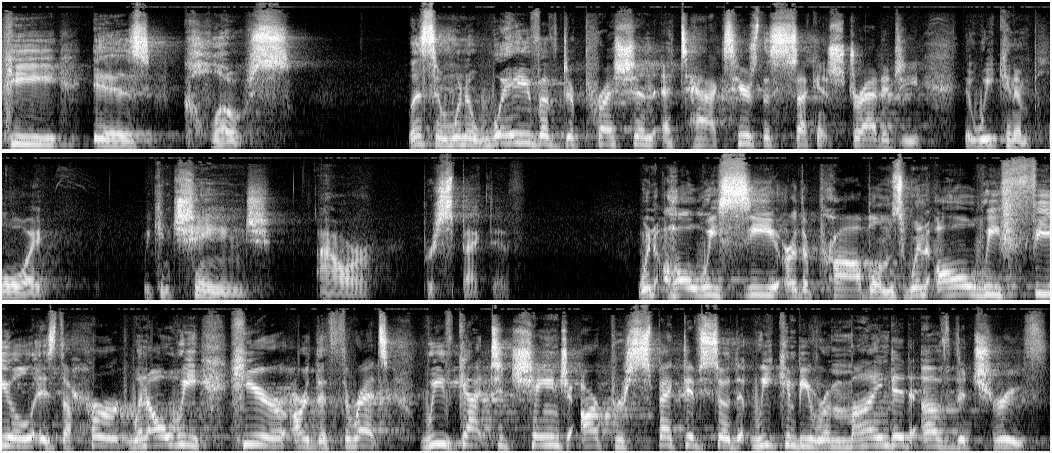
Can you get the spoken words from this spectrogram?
he is close. Listen, when a wave of depression attacks, here's the second strategy that we can employ we can change our perspective when all we see are the problems, when all we feel is the hurt, when all we hear are the threats, we've got to change our perspective so that we can be reminded of the truth.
